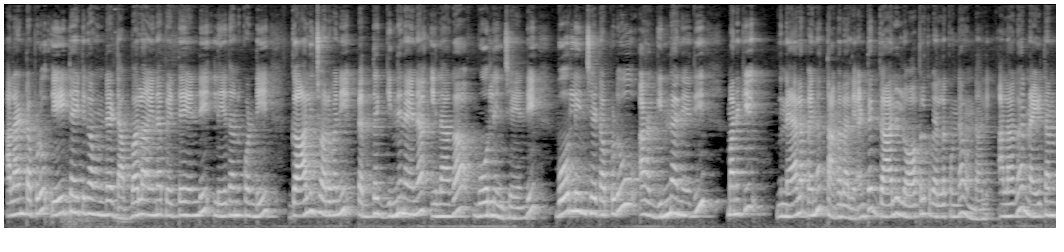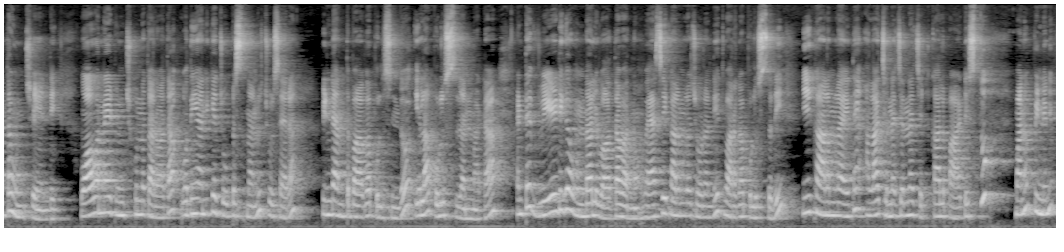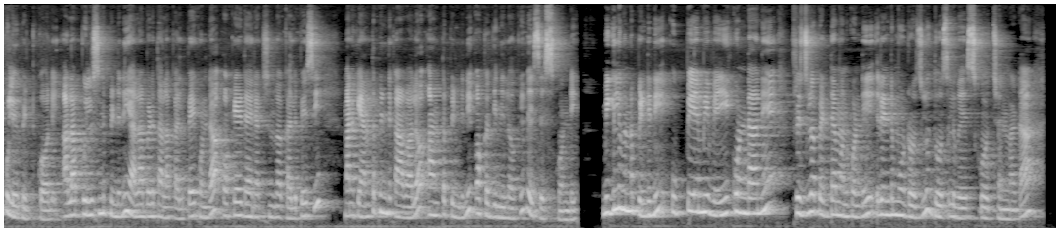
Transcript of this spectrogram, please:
అలాంటప్పుడు ఎయిట్ టైట్గా ఉండే డబ్బాలో అయినా పెట్టేయండి. లేదనుకోండి గాలి చొరవని పెద్ద గిన్నెనైనా ఇలాగా బోర్లించేయండి. బోర్లించేటప్పుడు ఆ గిన్నె అనేది మనకి నేలపైన తగలాలి. అంటే గాలి లోపలికి వెళ్ళకుండా ఉండాలి. అలాగా నైట్ అంతా ఉంచేయండి. ఓవర్ నైట్ ఉంచుకున్న తర్వాత ఉదయానికే చూపిస్తున్నాను. చూసారా పిండి అంత బాగా పులిసిందో ఇలా పులుస్తుంది అనమాట అంటే వేడిగా ఉండాలి వాతావరణం. వేసవి కాలంలో చూడండి త్వరగా పులుస్తుంది. ఈ కాలంలో అయితే అలా చిన్న చిన్న చిట్కాలు పాటిస్తూ మనం పిండిని పులియబెట్టుకోవాలి. అలా పులిసిన పిండిని ఎలా పెడితే అలా కలిపేయకుండా ఒకే డైరెక్షన్లో కలిపేసి మనకి ఎంత పిండి కావాలో అంత పిండిని ఒక గిన్నెలోకి వేసేసుకోండి. మిగిలి ఉన్న పిండిని ఉప్పు ఏమీ వేయకుండానే ఫ్రిడ్జ్లో పెట్టామనుకోండి రెండు మూడు రోజులు దోశలు వేసుకోవచ్చు అనమాట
